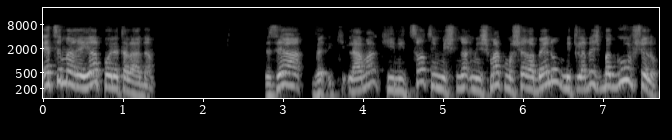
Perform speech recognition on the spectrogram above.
עצם הראייה פועלת על האדם. וזה ה... ו... למה? כי ניצוץ מנשמת משה רבנו מתלבש בגוף שלו,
